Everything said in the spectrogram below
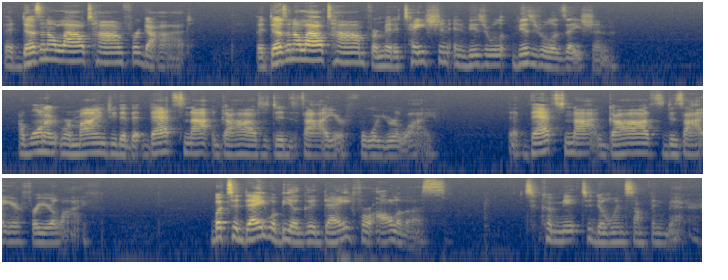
that doesn't allow time for God, that doesn't allow time for meditation and visual visualization, I want to remind you that, that that's not God's desire for your life. That that's not God's desire for your life. But today will be a good day for all of us to commit to doing something better,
